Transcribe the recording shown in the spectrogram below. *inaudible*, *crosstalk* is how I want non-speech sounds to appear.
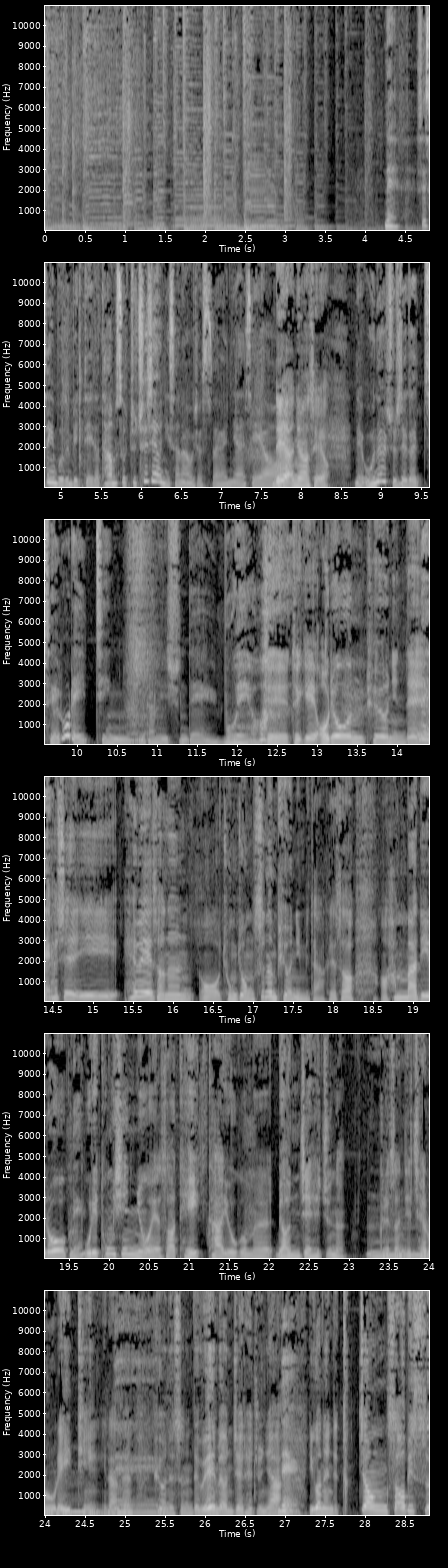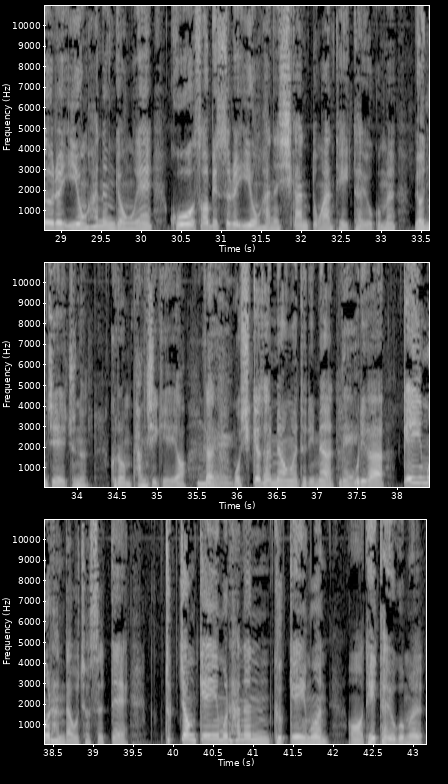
네, 세상의 모든 빅데이터 다음소프트 최재원 이사 나오셨어요. 안녕하세요. 네, 안녕하세요. 네, 오늘 주제가 zero rating이라는 이슈인데 뭐예요? 네, 되게 어려운 표현인데 네. 사실 이 해외에서는 어, 종종 쓰는 표현입니다. 그래서 어, 한마디로 네. 우리 통신료에서 데이터 요금을 면제해주는 그래서 이제 제로 음. rating이라는 네. 표현을 쓰는데 왜 면제를 해주냐? 네. 이거는 이제 특정 서비스를 이용하는 경우에 그 서비스를 이용하는 시간 동안 데이터 요금을 면제해주는 그런 방식이에요. 그러니까 네. 뭐 쉽게 설명을 드리면 네. 우리가 게임을 한다고 쳤을 때 특정 게임을 하는 그 게임은 어, 데이터 요금을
